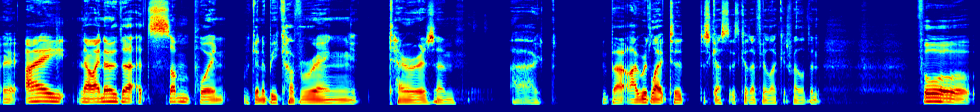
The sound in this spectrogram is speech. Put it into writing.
Okay, I now I know that at some point we're going to be covering terrorism, uh, but I would like to discuss this because I feel like it's relevant. For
